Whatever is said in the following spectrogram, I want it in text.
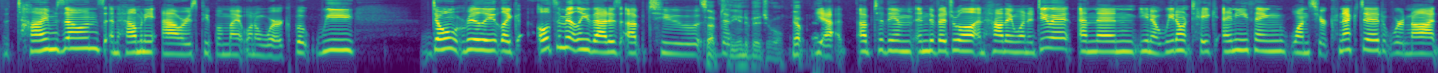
the time zones and how many hours people might want to work, but we don't really like ultimately that is up to It's up to the individual. Yep. yeah up to the individual and how they want to do it and then you know we don't take anything once you're connected we're not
